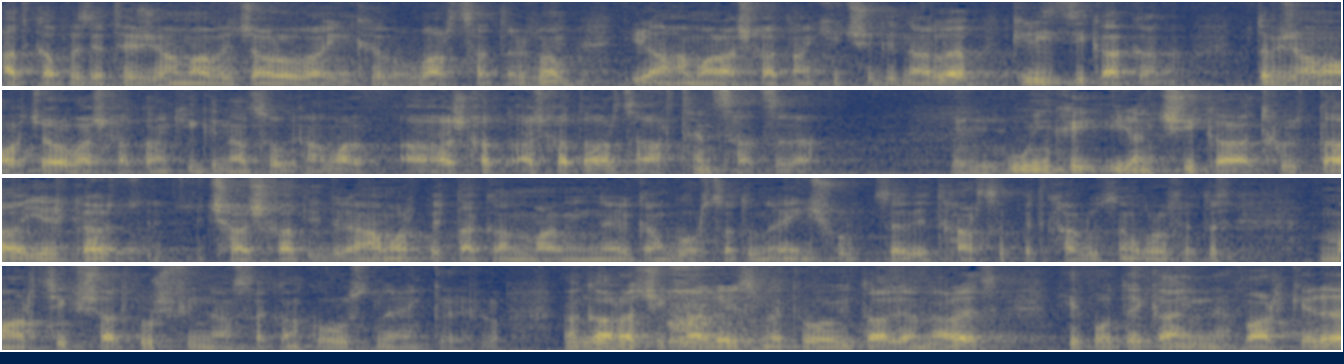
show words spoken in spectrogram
հատկապես եթե ժամավճարով է ինքը վարձատրվում, իր համար աշխատանքի չգնալը քրիտիկական է, որտեղ ժամավճարով աշխատանքի գնացողի համար աշխատ աշխատավարձը արդեն ցածր է ու ինքը իրան չի կարա թույլ տա երկար չաշխատի դրա համար պետական մարմինները կամ գործատուները ինչ որ ձև այդ հարցը պետք է լուծեն որովհետև մարդիկ շատ լուրջ ֆինանսական կորուստներ են կրելու։ Մենք առաջի քայլերից մեկը որ Իտալիան արեց, հիպոթեկային վարկերը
